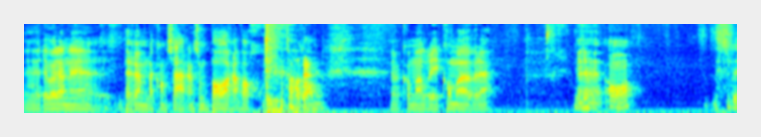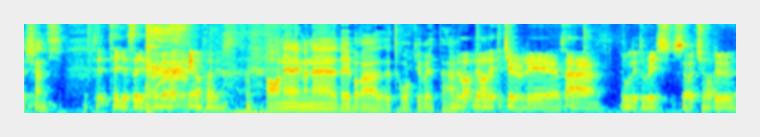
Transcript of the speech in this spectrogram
Eh, Det var den eh, berömda konserten som bara var ja, skitbra. den. Jag kommer aldrig komma över det. Men Eh, Ja. Det känns... Tio sidor, vi är redan färdiga. Ja, nej, nej, men det är ju bara tråkig skit det Men det här. var, det var lite kul i så här, gjorde lite research. Hade ju,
